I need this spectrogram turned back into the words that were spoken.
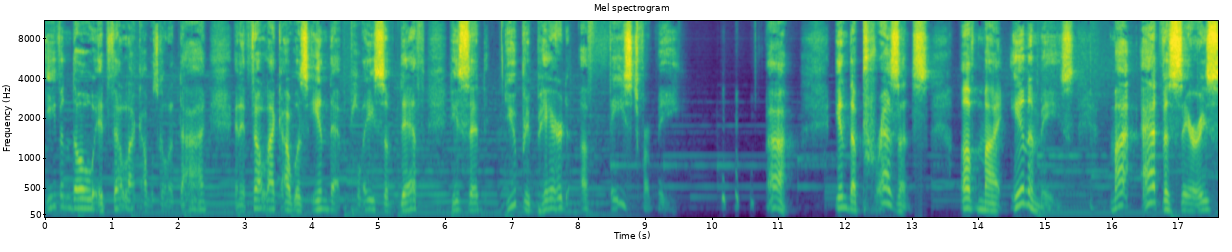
even though it felt like I was going to die and it felt like I was in that place of death, he said, You prepared a feast for me. ah, in the presence of my enemies. My adversaries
